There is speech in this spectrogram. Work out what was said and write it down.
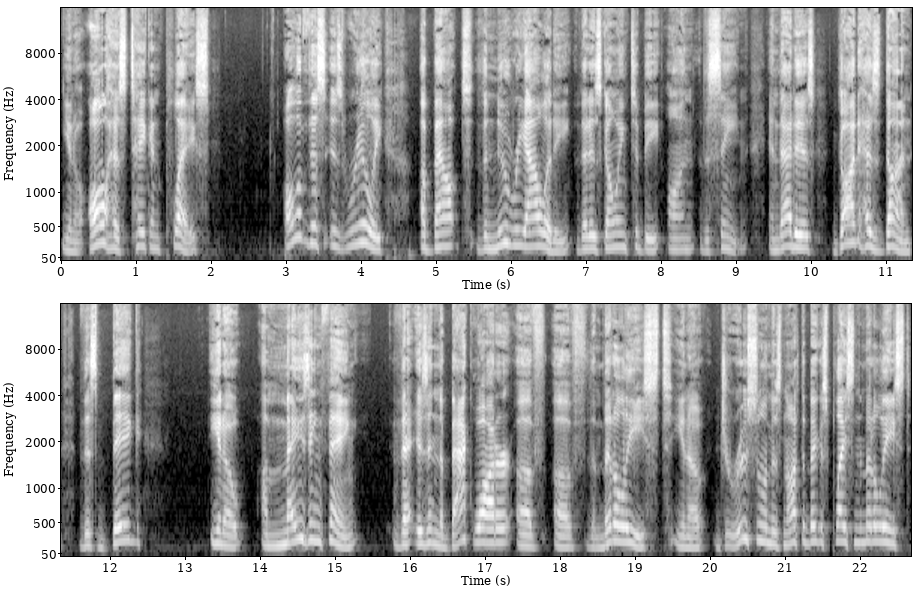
you know, all has taken place. All of this is really about the new reality that is going to be on the scene. And that is, God has done this big you know, amazing thing that is in the backwater of of the Middle East. You know, Jerusalem is not the biggest place in the Middle East,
